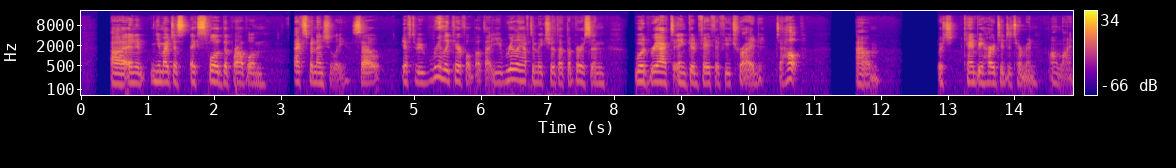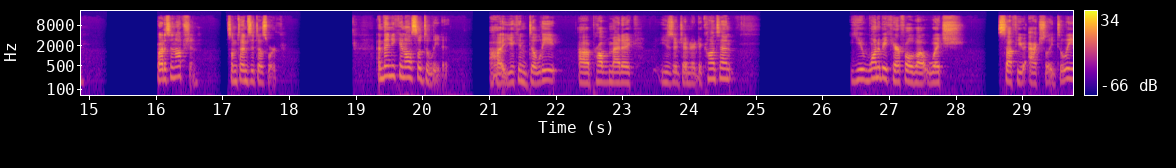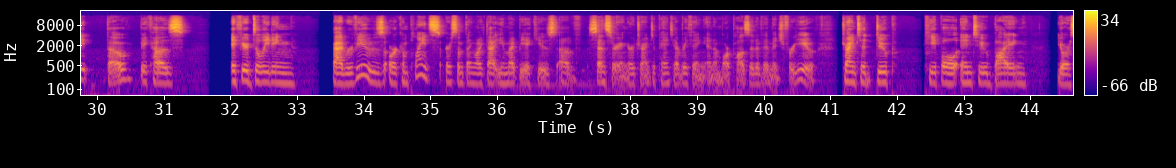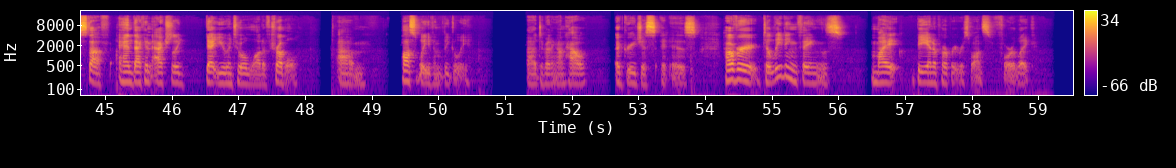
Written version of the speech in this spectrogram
Uh, and it, you might just explode the problem exponentially. So you have to be really careful about that. You really have to make sure that the person would react in good faith if you tried to help, um, which can be hard to determine online. But it's an option. Sometimes it does work. And then you can also delete it. Uh, you can delete uh, problematic user generated content. You want to be careful about which stuff you actually delete, though, because if you're deleting bad reviews or complaints or something like that, you might be accused of censoring or trying to paint everything in a more positive image for you, trying to dupe people into buying your stuff. And that can actually get you into a lot of trouble, um, possibly even legally, uh, depending on how egregious it is. However, deleting things might be an appropriate response for like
